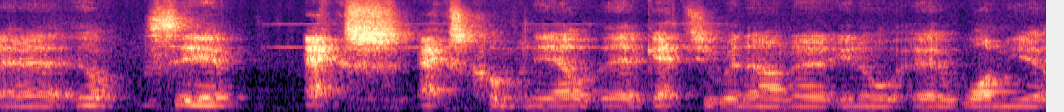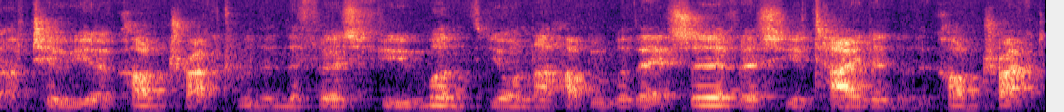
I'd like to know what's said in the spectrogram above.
uh, you know say X X company out there gets you in on a you know a one year or two year contract within the first few months you're not happy with their service you're tied into the contract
